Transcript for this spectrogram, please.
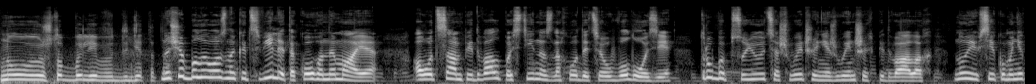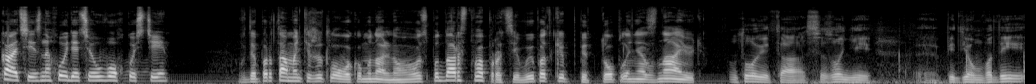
Ну, чтобы были в- где-то... Ну, щоб були ознаки цвілі, такого немає. А от сам підвал постійно знаходиться у волозі. Труби псуються швидше, ніж в інших підвалах. Ну і всі комунікації знаходяться у вогкості. В департаменті житлово-комунального господарства про ці випадки підтоплення знають. Ґрунтові та сезонні е, підйом води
